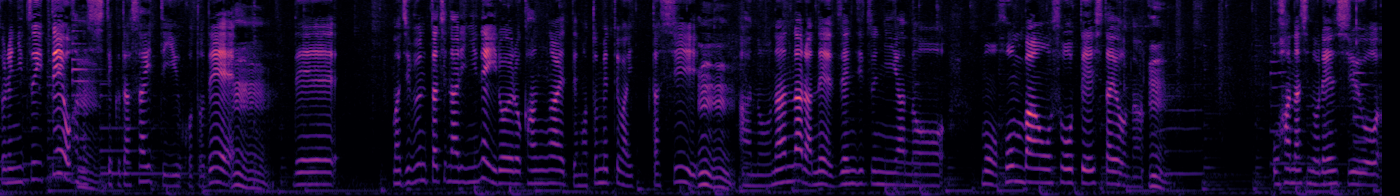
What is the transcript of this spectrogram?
それについてお話ししてくださいっていうことで、うんうん。で、まあ、自分たちなりにねいろいろ考えてまとめてはいったし、うんうん。あのなんならね前日にあのもう本番を想定したようなうん。お話の練習を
